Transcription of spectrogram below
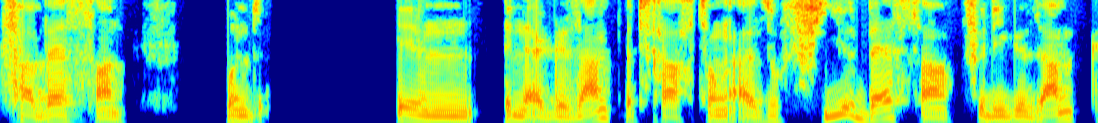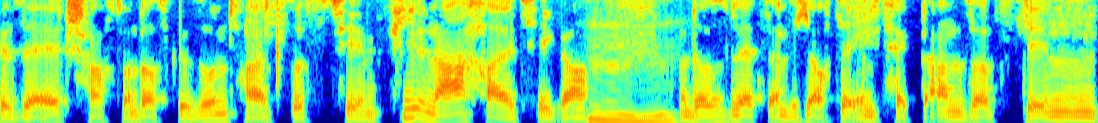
verbessern. Und in, in der Gesamtbetrachtung also viel besser für die Gesamtgesellschaft und das Gesundheitssystem, viel nachhaltiger. Mhm. Und das ist letztendlich auch der Impact-Ansatz, den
